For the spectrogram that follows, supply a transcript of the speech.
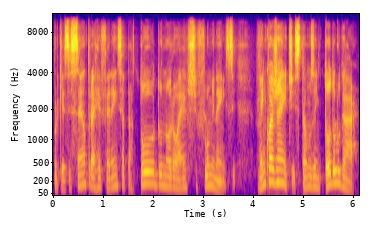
porque esse centro é referência para todo o noroeste fluminense. Vem com a gente, estamos em todo lugar.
